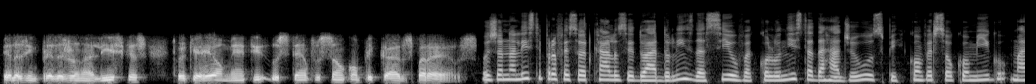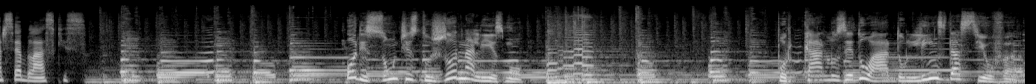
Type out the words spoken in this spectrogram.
pelas empresas jornalísticas, porque realmente os tempos são complicados para elas. O jornalista e professor Carlos Eduardo Lins da Silva, colunista da Rádio USP, conversou comigo, Márcia Blasques. Horizontes do Jornalismo. Por Carlos Eduardo Lins da Silva.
